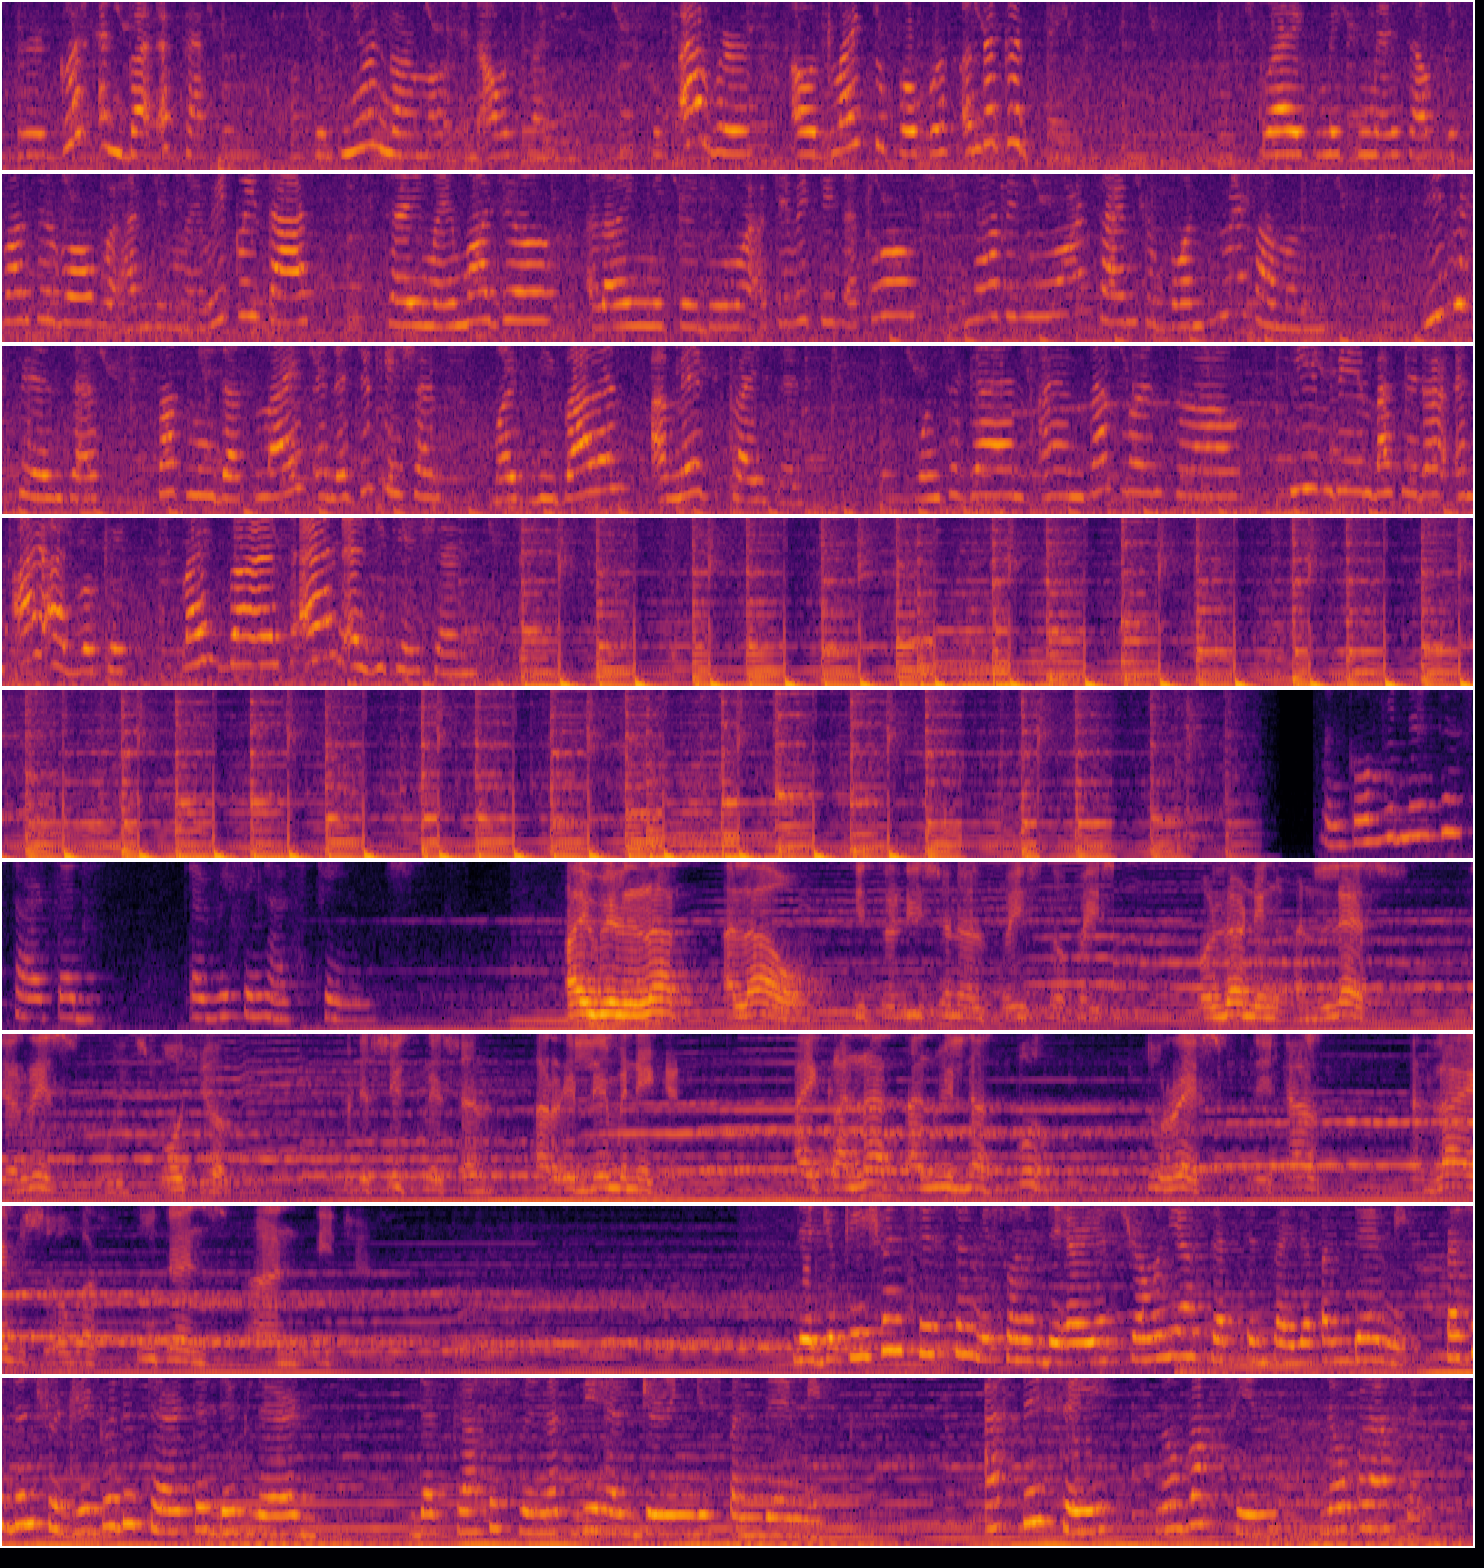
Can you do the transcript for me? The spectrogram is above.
There are good and bad effects of this new normal in our studies. However, I would like to focus on the good things, like making myself responsible for answering my weekly tasks, studying my module, allowing me to do more activities at home, and having more time to bond with my family. These experiences taught me that life and education must be balanced amid crisis. Once again, I am Zach Team B Ambassador, and I advocate life balance and education. Started, everything has changed. I will not allow the traditional face-to-face -face learning unless the risk of exposure to the sickness are eliminated. I cannot and will not put to rest the health and lives of our students and teachers. The education system is one of the areas strongly affected by the pandemic. President Rodrigo Duterte declared that classes will not be held during this pandemic. As they say, no vaccine, no classes.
